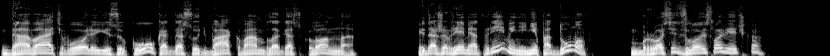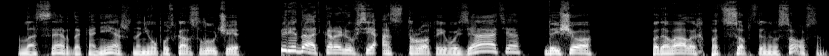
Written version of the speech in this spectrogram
Давать волю языку, когда судьба к вам благосклонна. И даже время от времени, не подумав, бросить злое словечко. Лассерда, конечно, не упускал случая передать королю все остроты его зятя, да еще подавал их под собственным соусом.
